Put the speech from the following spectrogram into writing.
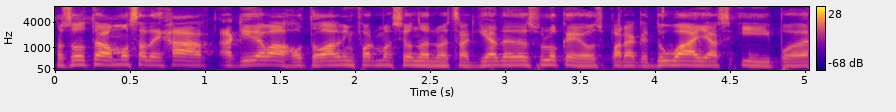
nosotros te vamos a dejar aquí debajo toda la información de nuestra guía de desbloqueos para que tú vayas y puedas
